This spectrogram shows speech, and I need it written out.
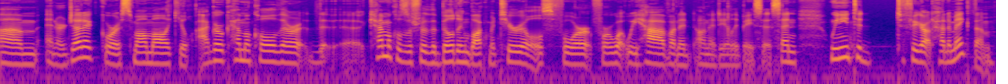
um, energetic, or a small molecule agrochemical. There, the, uh, chemicals are sort of the building block materials for for what we have on a on a daily basis, and we need to to figure out how to make them.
